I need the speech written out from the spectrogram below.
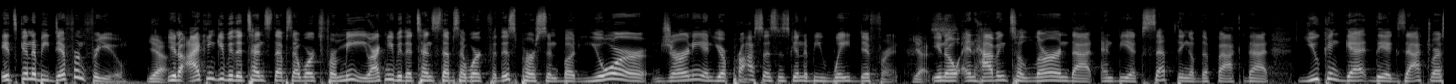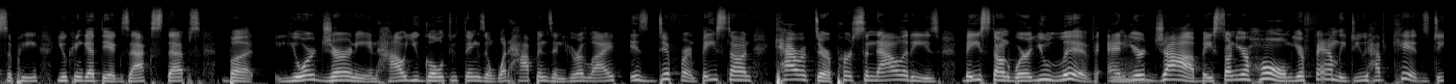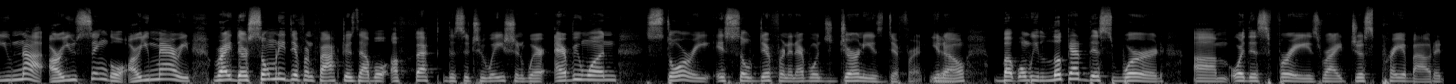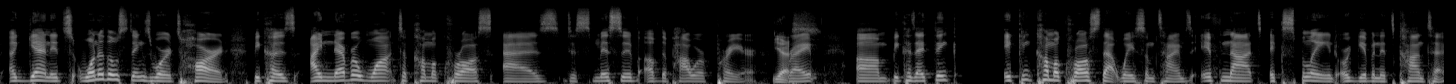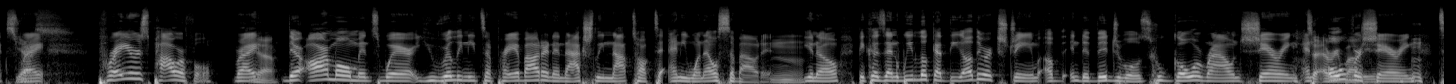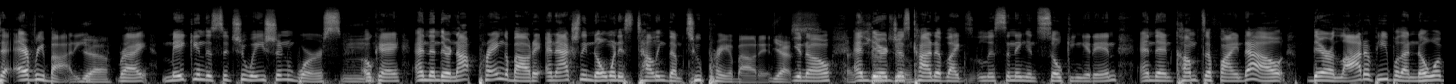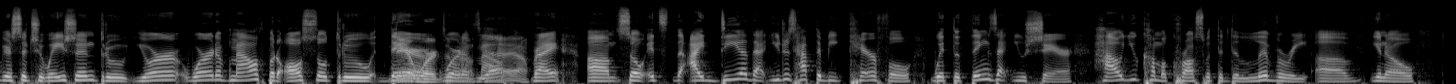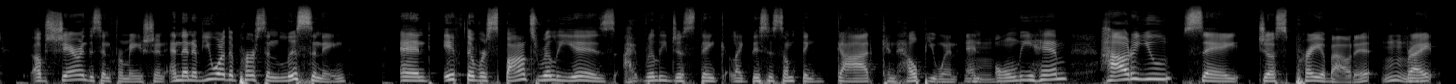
it's gonna be different for you. Yeah. You know, I can give you the 10 steps that worked for me, or I can give you the 10 steps that work for this person, but your journey and your process is going to be way different. Yes. You know, and having to learn that and be accepting of the fact that you can get the exact recipe, you can get the exact steps, but your journey and how you go through things and what happens in your life is different based on character, personalities, based on where you live and your mm. job, based on your home, your family. Do you have kids? Do you not? Are you single? Are you married? Right? There's so many different factors that will affect the situation where everyone's story is so different and everyone's journey is different, you Yeah. know? But when we look at this word, um, or this phrase, right? Just pray about it. Again, it's one of those things where it's hard because I never want to come across as dismissive of the power of prayer. Yes. Right? Um, because I think it can come across that way sometimes, if not explained or given its context, right? Prayer is powerful. Right? Yeah. There are moments where you really need to pray about it and actually not talk to anyone else about it, Mm. you know? Because then we look at the other extreme of individuals who go around sharing and oversharing to everybody, Yeah. right? Making the situation worse, Mm. okay? And then they're not praying about it and actually no one is telling them to pray about it, Yes, you know? that's and they're just too. kind of like listening and soaking it in and then come to find out there are a lot of people that know of your situation through your word of mouth but also through their, Their words of word of mouth. Yeah, yeah. right um so it's the idea that you just have to be careful with the things that you share how you come across with the delivery of you know of sharing this information and then if you are the person listening and if the response really is, I really just think like this is something God can help you in and only Him, how do you say, just pray about it, Mhm. right?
